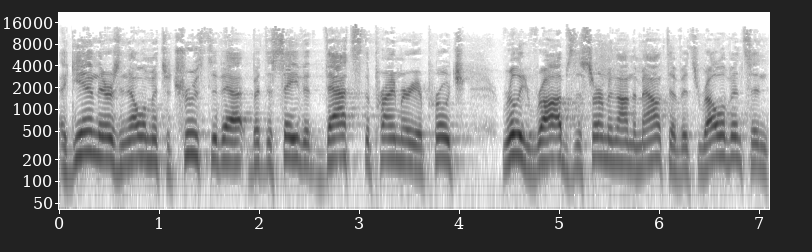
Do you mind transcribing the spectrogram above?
Again, there's an element of truth to that, but to say that that's the primary approach really robs the Sermon on the Mount of its relevance. And,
